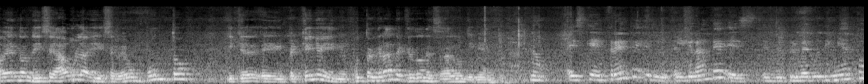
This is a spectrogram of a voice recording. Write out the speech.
ven donde dice aula y se ve un punto y que en pequeño y en el punto grande que es donde se da el hundimiento. No, es que enfrente el, grande es el primer hundimiento,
